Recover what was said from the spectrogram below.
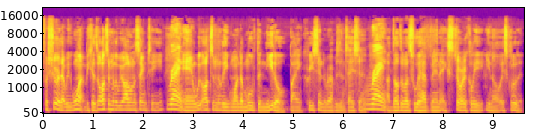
for sure that we want because ultimately we're all on the same team. Right. And we ultimately want to move the needle by increasing the representation Right. of those of us who have been historically, you know, excluded.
